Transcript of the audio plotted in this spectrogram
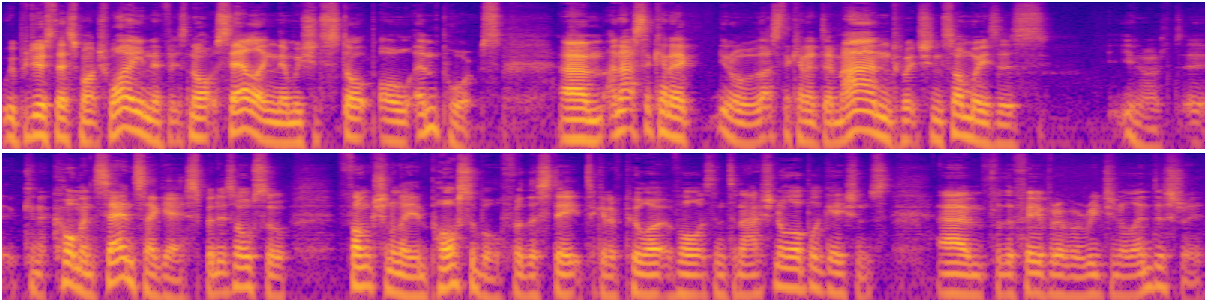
we produce this much wine. If it's not selling then we should stop all imports. Um, and that's the kind of you know that's the kind of demand which in some ways is you know, uh, kind of common sense, I guess, but it's also functionally impossible for the state to kind of pull out of all its international obligations um, for the favour of a regional industry.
